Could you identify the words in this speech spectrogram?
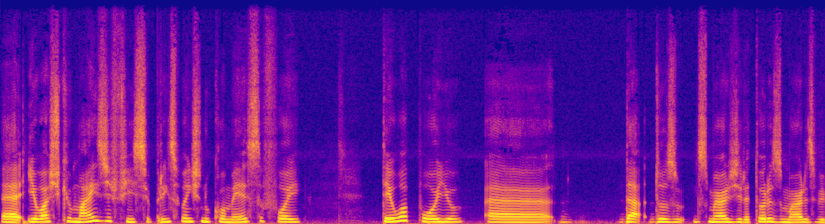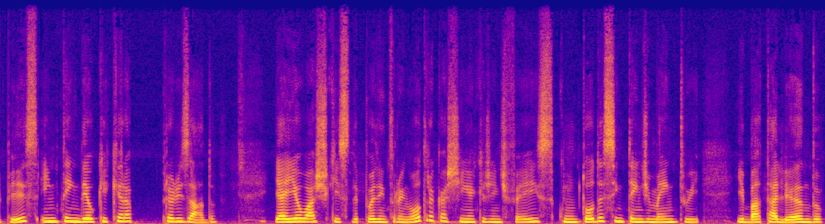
É, e eu acho que o mais difícil, principalmente no começo, foi ter o apoio é, da- dos, dos maiores diretores, dos maiores VPs, e entender o que, que era priorizado. E aí eu acho que isso depois entrou em outra caixinha que a gente fez, com todo esse entendimento e, e batalhando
